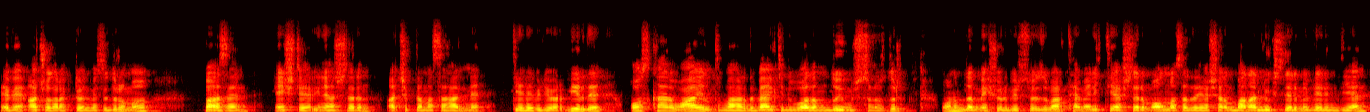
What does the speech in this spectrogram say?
eve aç olarak dönmesi durumu bazen eşdeğer inançların açıklaması haline gelebiliyor. Bir de Oscar Wilde vardı. Belki de bu adamı duymuşsunuzdur. Onun da meşhur bir sözü var. Temel ihtiyaçlarım olmasa da yaşarım bana lükslerimi verin diyen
